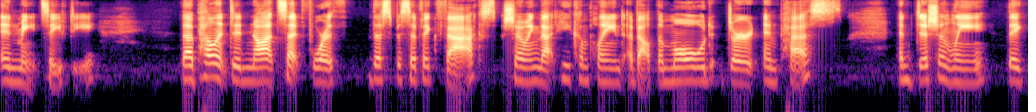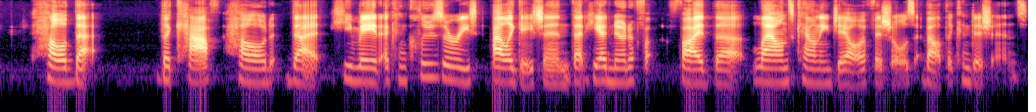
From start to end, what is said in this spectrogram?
inmate safety. The appellant did not set forth the specific facts showing that he complained about the mold, dirt, and pests. Additionally, they held that the CAAF held that he made a conclusory allegation that he had notified the Lowndes County jail officials about the conditions.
